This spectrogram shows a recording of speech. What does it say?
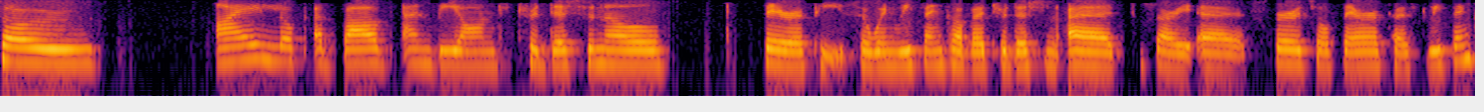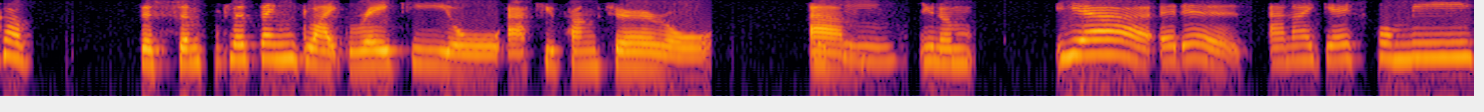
So I look above and beyond traditional therapy. So when we think of a tradition, uh, sorry, a spiritual therapist, we think of the simpler things like Reiki or acupuncture or, um, Routine. you know, yeah, it is. And I guess for me,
